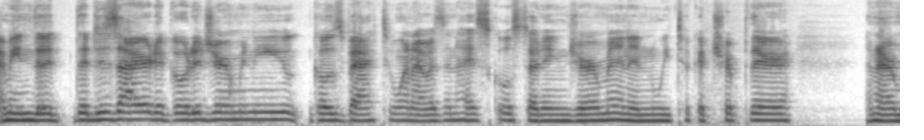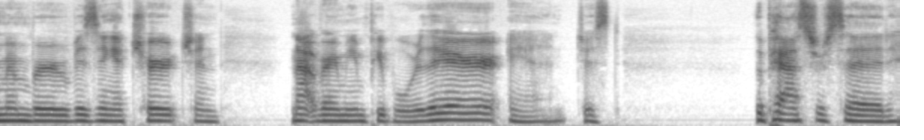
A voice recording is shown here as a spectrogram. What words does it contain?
I mean, the the desire to go to Germany goes back to when I was in high school studying German, and we took a trip there, and I remember visiting a church and not very many people were there and just the pastor said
